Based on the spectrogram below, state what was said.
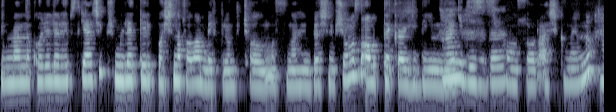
bilmem ne kolyeleri hepsi gerçekmiş. Millet gelip başına falan bekliyormuş çalınmasına. Hani başına bir şey olmasın alıp tekrar gideyim diye. Hangi dizide? Sponsorlu Aşkı Memnu. Ha.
